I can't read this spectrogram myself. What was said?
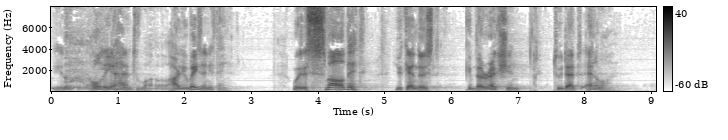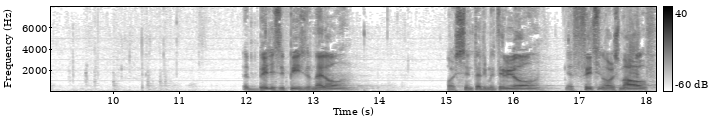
You hold it in your hand, hardly weighs anything. With a small bit, you can just give direction to that animal. A bit is a piece of metal or synthetic material that fits in a horse's mouth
